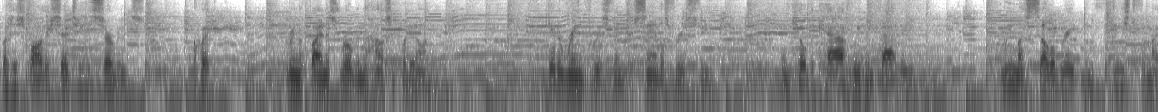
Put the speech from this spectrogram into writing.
But his father said to his servants, Quick, bring the finest robe in the house and put it on him. Get a ring for his fingers, sandals for his feet, and kill the calf we've been fattening. We must celebrate and feast for my,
